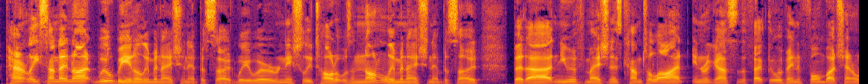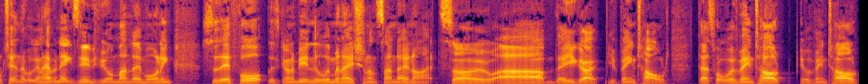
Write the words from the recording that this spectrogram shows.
Apparently, Sunday night will be an elimination episode. We were initially told it was a non-elimination episode, but uh, new information has come to light in regards to the fact that we've been informed by Channel Ten that we're going to have an exit interview on Monday morning. So therefore, there's going to be an elimination on Sunday night. So um, there you go. You've been told. That's what we've been told. You've been told.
